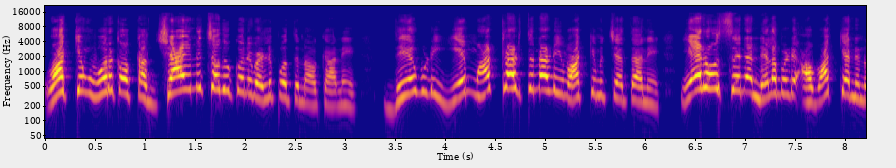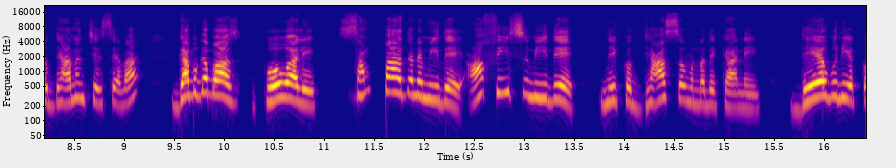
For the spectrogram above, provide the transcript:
వాక్యం ఊరక ఒక అధ్యాయాన్ని చదువుకొని వెళ్ళిపోతున్నావు కానీ దేవుడు ఏం మాట్లాడుతున్నాడు ఈ వాక్యము చేత అని ఏ రోజైనా నిలబడి ఆ వాక్యాన్ని నువ్వు ధ్యానం చేసావా? గబగబా పోవాలి. సంపాదన మీదే ఆఫీసు మీదే నీకు ధ్యాస ఉన్నది కానీ దేవుని యొక్క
